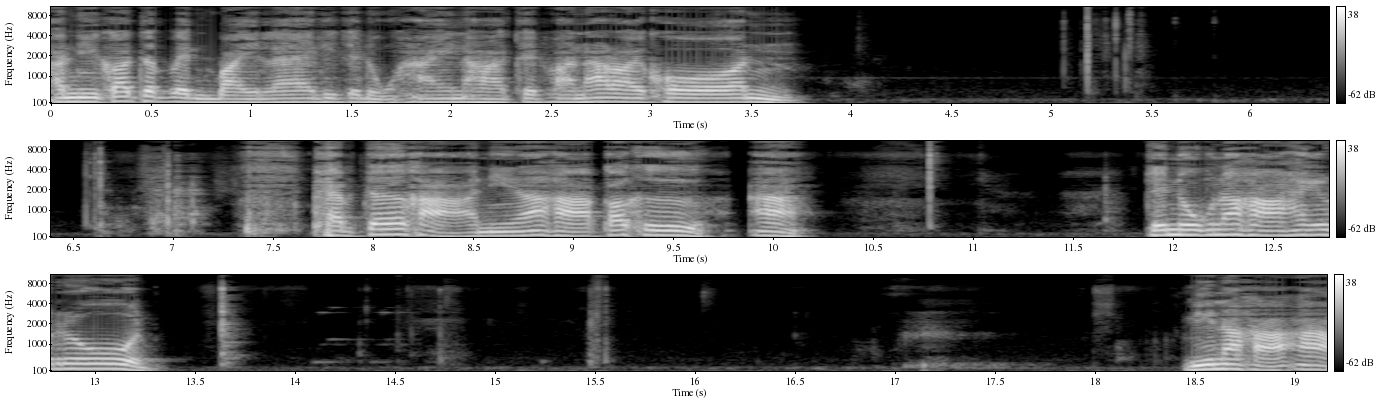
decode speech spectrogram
อันนี้ก็จะเป็นใบแรกที่จะดูให้นะคะเจ็ดพันห้าร้อยคน แคปเจอร์ค่ะ อันนี้นะคะ ก็คือ อะ เจนุกนะคะ ให้รูด นี่นะคะ อะ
